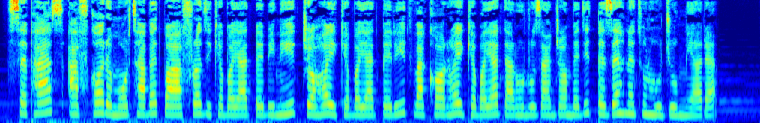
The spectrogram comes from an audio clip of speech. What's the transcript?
سپس افکار مرتبط با افرادی که باید ببینید، جاهایی که باید برید و کارهایی که باید در اون روز انجام بدید به ذهنتون هجوم میاره.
